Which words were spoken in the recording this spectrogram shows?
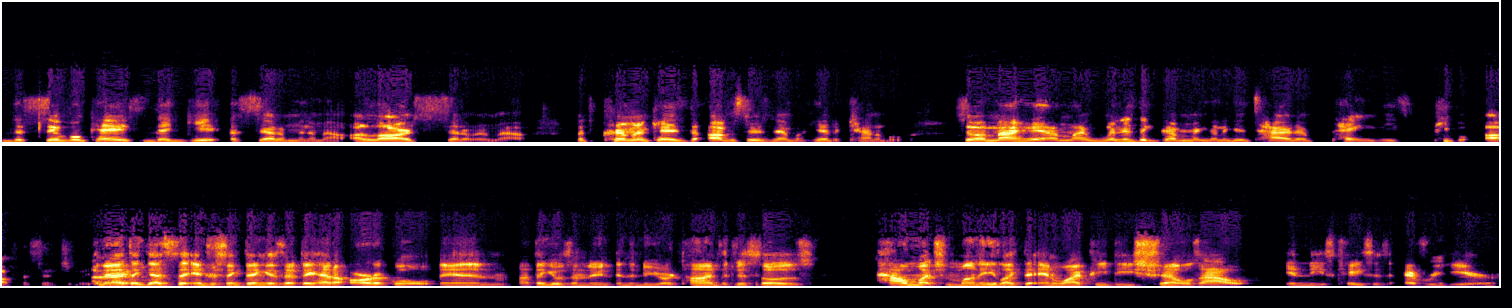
the civil case they get a settlement amount a large settlement amount but the criminal case the officer is never held accountable so in my head i'm like when is the government going to get tired of paying these people off essentially i mean right? i think that's the interesting thing is that they had an article in i think it was in the, in the new york times that just shows how much money like the nypd shells out in these cases every year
